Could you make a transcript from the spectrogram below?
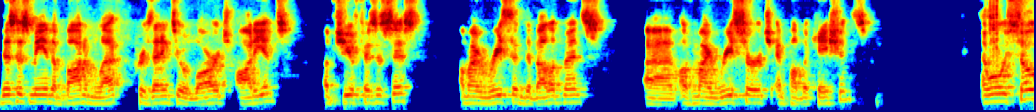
this is me in the bottom left presenting to a large audience of geophysicists on my recent developments um, of my research and publications. And what was so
